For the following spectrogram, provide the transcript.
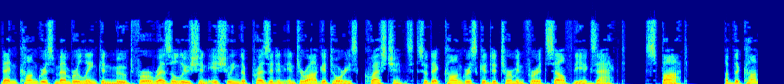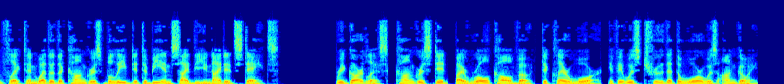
Then Congress member Lincoln moved for a resolution issuing the president interrogatories questions so that Congress could determine for itself the exact «spot» of the conflict and whether the Congress believed it to be inside the United States. Regardless, Congress did, by roll call vote, declare war, if it was true that the war was ongoing,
